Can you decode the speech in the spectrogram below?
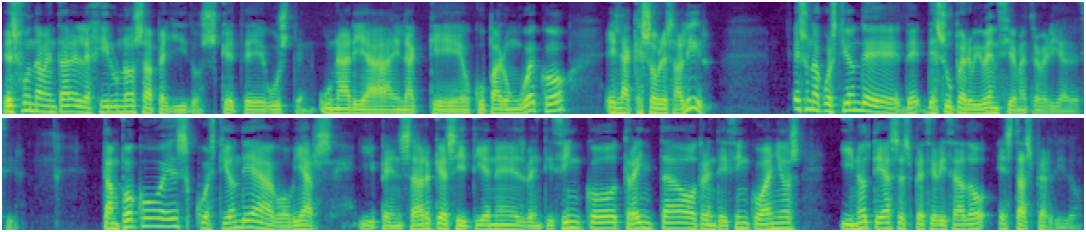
es fundamental elegir unos apellidos que te gusten, un área en la que ocupar un hueco, en la que sobresalir. Es una cuestión de supervivencia, me atrevería a decir. Tampoco es cuestión de agobiarse y pensar que si tienes 25, 30 o 35 años y no te has especializado, estás perdido.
